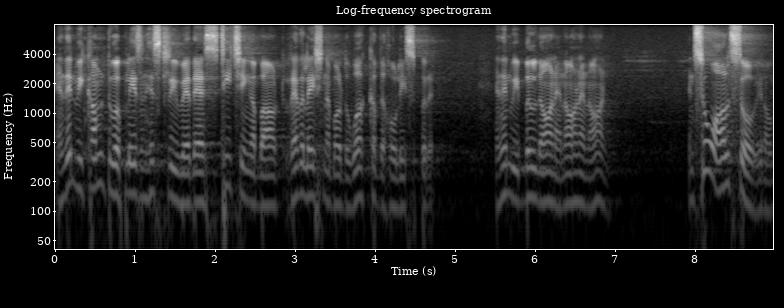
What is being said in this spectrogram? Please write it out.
And then we come to a place in history where there's teaching about revelation about the work of the Holy Spirit. And then we build on and on and on. And so also, you know,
